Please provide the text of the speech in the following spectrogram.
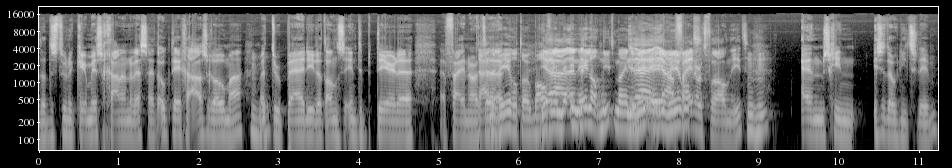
Dat is toen een keer misgegaan in de wedstrijd, ook tegen AS Roma, Mhm. met Turpin die dat anders interpreteerde. En Feyenoord... Ja, in de wereld ook. Behalve ja, in, in Nederland niet, maar in de, nee, we- in de ja, wereld. Feyenoord vooral niet. Mhm. En misschien is het ook niet slim,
